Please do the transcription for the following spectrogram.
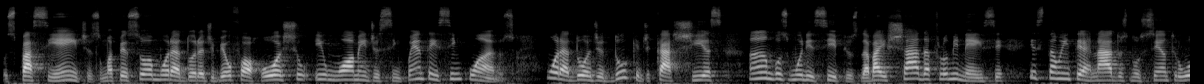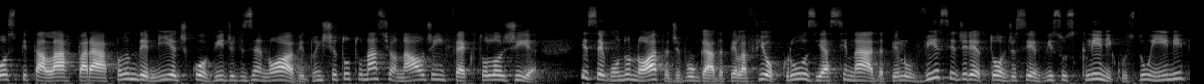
Os pacientes, uma pessoa moradora de Belfort Roxo e um homem de 55 anos, morador de Duque de Caxias, ambos municípios da Baixada Fluminense, estão internados no Centro Hospitalar para a Pandemia de Covid-19 do Instituto Nacional de Infectologia. E segundo nota divulgada pela Fiocruz e assinada pelo vice-diretor de Serviços Clínicos do INE,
